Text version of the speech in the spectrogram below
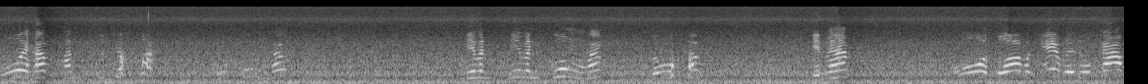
โอ้ยครับ มันสุดยอดดูกุ้งครับ นี่มัน นี่มันกุ้งครับ ดูครับ เห็นไหมครับ โอ้ตัวมันแอบเลยดูกล้าม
